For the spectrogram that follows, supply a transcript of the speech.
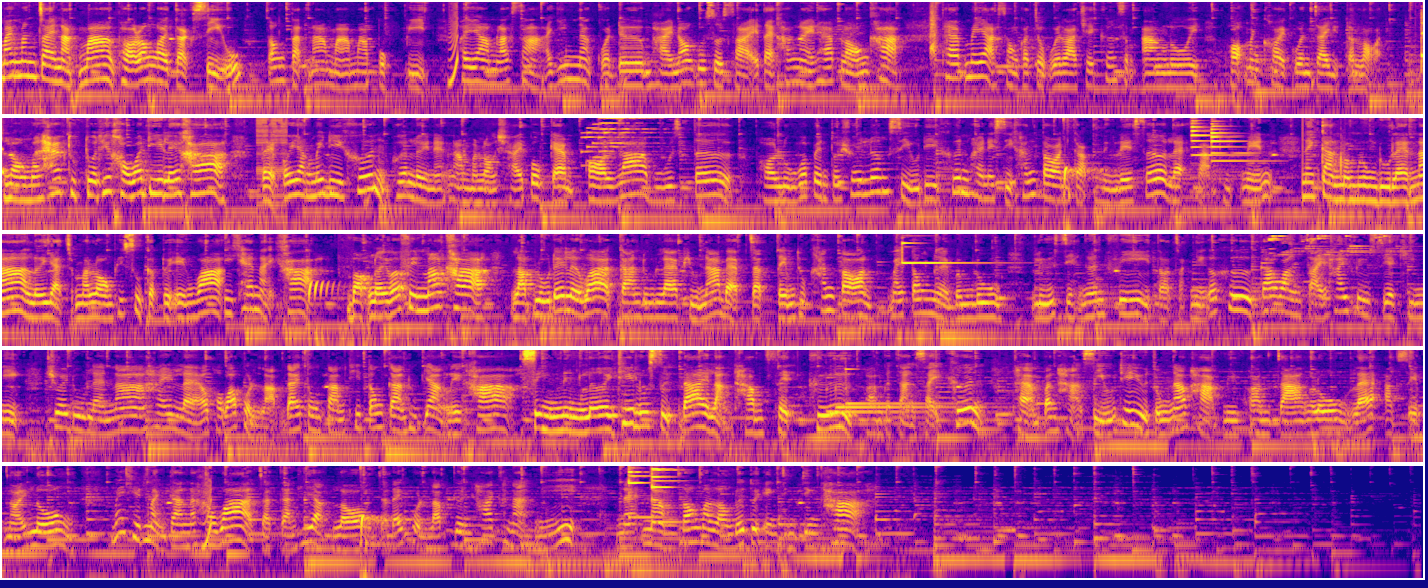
ไม่มั่นใจหนักมาก เพราะร่องรอยจากสิว ต้องตัดหน้าม้ามาปกปิด พยายามรักษายิ่งหนักกว่าเดิม ภายนอกดูสดใส แต่ข้างในแทบร้องค่ะ แทบไม่อยากส่องกระจกเวลาเช็ดเครื่องสำอางเลย เพราะมันคอยกวนใจอยู่ตลอดลองมาแทบทุกตัวที่เขาว่าดีเลยค่ะ แต่ก็ยังไม่ดีขึ้นเพื่อนเลยแนะนำมาลองใช้โปรแกรม Aura Booster พอรู้ว่าเป็นตัวช่วยเรื่องสิวดีขึ้นภายใน 4 ขั้นตอนกับ 1 เลเซอร์และ3ทรีทเมนต์ในการบำรุงดูแลหน้าเลยอยากจะมาลองพิสูจน์กับตัวเองว่าดีแค่ไหนค่ะ บอกเลยว่าฟินมากค่ะ รับรู้ได้เลยว่าการดูแลผิวหน้าแบบจัดเต็มทุกขั้นตอน ไม่ต้องเหนื่อยบำรุง หรือเสียเงินฟรี ต่อจากนี้ก็คือกล้าวางใจให้ฟิลเซียคลินิก ช่วยดูแลหน้าให้แล้ว เพราะว่าผลลัพธ์ได้ตรงตามที่ต้องการทุกอย่างเลยค่ะ สิ่งหนึ่งเลยที่รู้สึกได้หลังทำเสร็จคือความกระจ่างใสขึ้น แถมปัญหาสิวที่อยู่ตรงหน้าผากมีความจางลง และอักเสบน้อยลง ไม่คิดเหมือนกันนะคะว่าจากการที่อยากลองจะได้ผลลัพธ์เกินคาดขนาดนี้ แนะนำต้องมาลองด้วยตัวเองจริง ๆ ค่ะ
